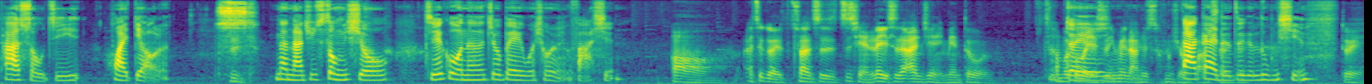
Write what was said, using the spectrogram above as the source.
他的手机坏掉了，是那拿去送修，结果呢就被维修人员发现。哦，哎，这个算是之前类似的案件里面都有，差不多也是因为拿去送修，大概的这个路线。对，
